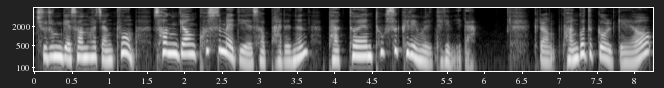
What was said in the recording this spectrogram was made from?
주름 개선 화장품 선경 코스메디에서 바르는 닥터앤톡스 크림을 드립니다. 그럼 광고 듣고 올게요.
